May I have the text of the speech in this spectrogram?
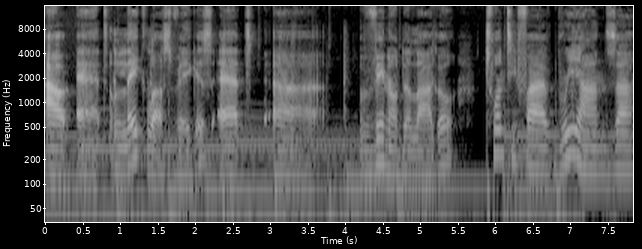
out at Lake Las Vegas at uh, Vino del Lago. 25 Brianza,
